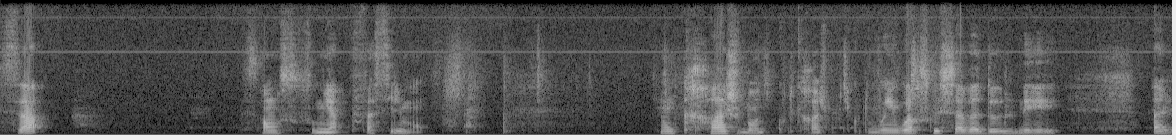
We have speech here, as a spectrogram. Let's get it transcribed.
Ça, ça on se souvient facilement. Donc Crash Bandicoot, Crash Bandicoot, voyons voir ce que ça va donner. Alors...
